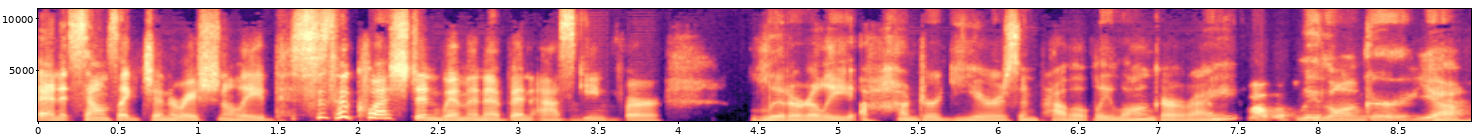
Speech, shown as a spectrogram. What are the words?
and it sounds like generationally this is a question women have been asking mm-hmm. for literally a hundred years and probably longer right? and probably longer yeah. yeah.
